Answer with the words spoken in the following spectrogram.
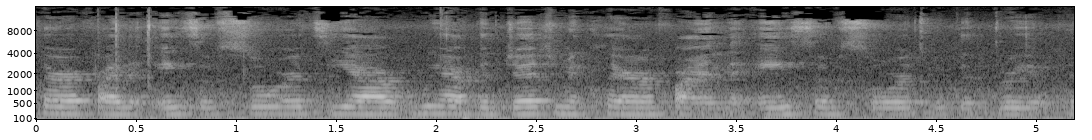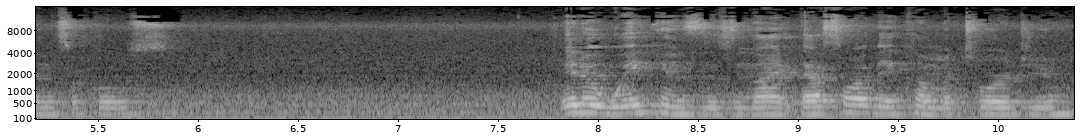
clarify the Ace of Swords. Yeah, we have the Judgment clarifying the Ace of Swords with the Three of Pentacles. It awakens this knight. That's why they come towards you.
